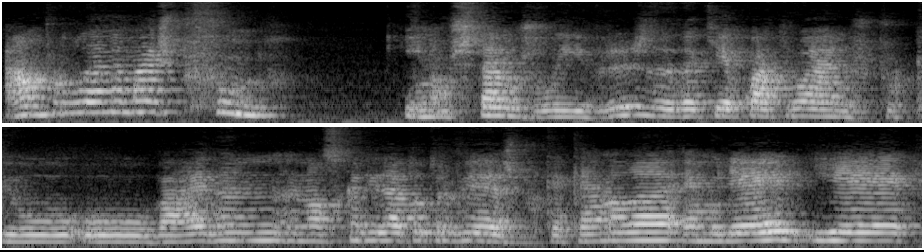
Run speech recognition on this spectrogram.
há um problema mais profundo e não estamos livres daqui a quatro anos, porque o, o Biden é nosso candidato outra vez, porque a Kamala é mulher e é,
